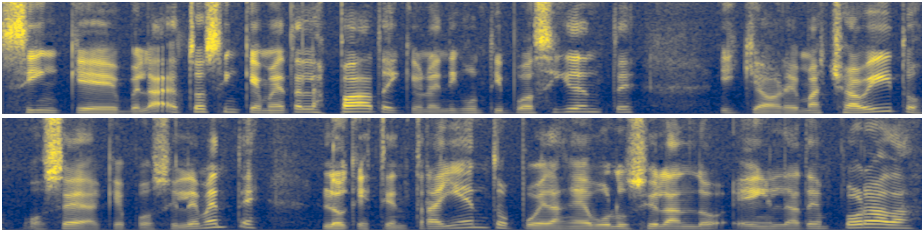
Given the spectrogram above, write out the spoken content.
sin que, ¿verdad? Esto sin que metan las patas y que no hay ningún tipo de accidente y que ahora hay más chavitos. O sea que posiblemente lo que estén trayendo puedan evolucionando en la temporada.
